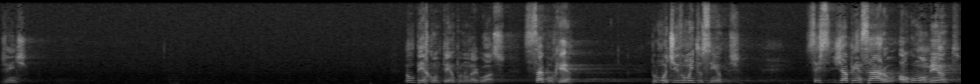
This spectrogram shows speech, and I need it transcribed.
Gente, Não percam tempo no negócio. Sabe por quê? Por um motivo muito simples. Vocês já pensaram algum momento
